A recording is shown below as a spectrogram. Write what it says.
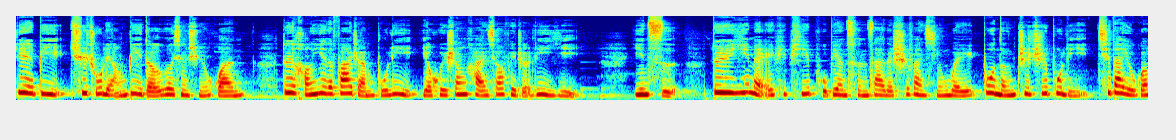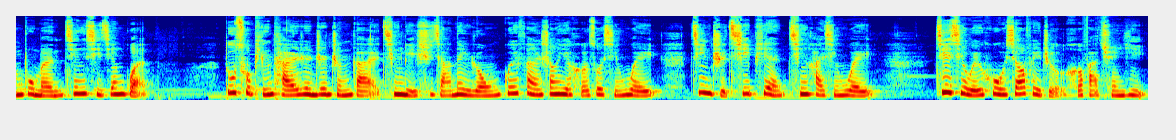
劣币驱逐良币的恶性循环，对行业的发展不利，也会伤害消费者利益。因此，对于医美 APP 普遍存在的示范行为，不能置之不理，期待有关部门精细监管。督促平台认真整改、清理虚假内容，规范商业合作行为，禁止欺骗、侵害行为，积极维护消费者合法权益。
